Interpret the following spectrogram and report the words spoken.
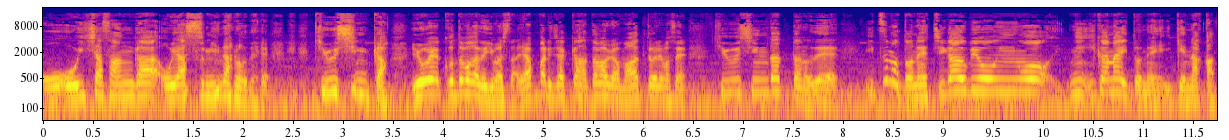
お、お医者さんがお休みなので 休診か。ようやく言葉ができました。やっぱり若干頭が回っておりません。休診だったので、いつもとね、違う病院を、に行かないとね、行けなかっ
